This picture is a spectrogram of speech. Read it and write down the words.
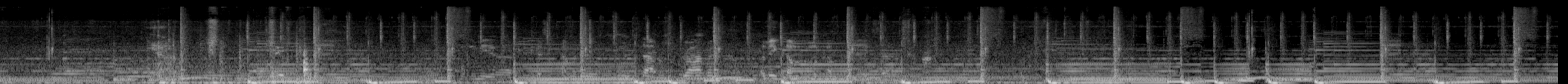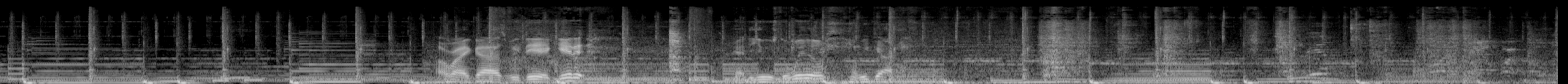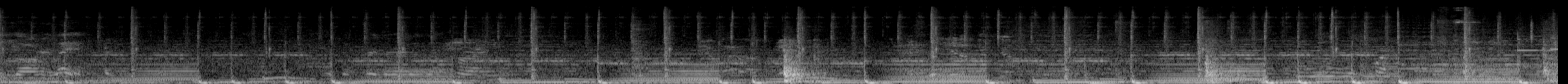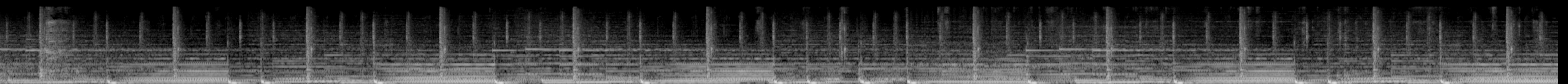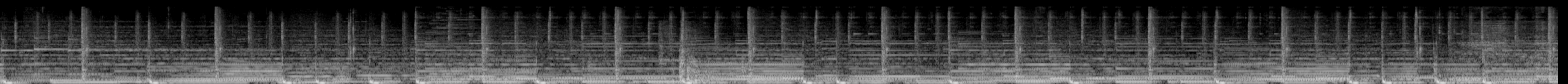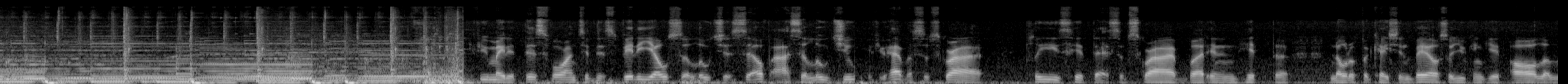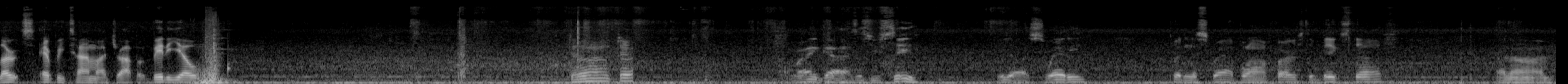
All right, guys, we did get it. Had to use the wheels, and we got it. Made it this far into this video, salute yourself. I salute you. If you haven't subscribed, please hit that subscribe button and hit the notification bell so you can get all alerts every time I drop a video. Dun, dun. All right, guys, as you see, we are sweaty. Putting the scrap on first, the big stuff. And um,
